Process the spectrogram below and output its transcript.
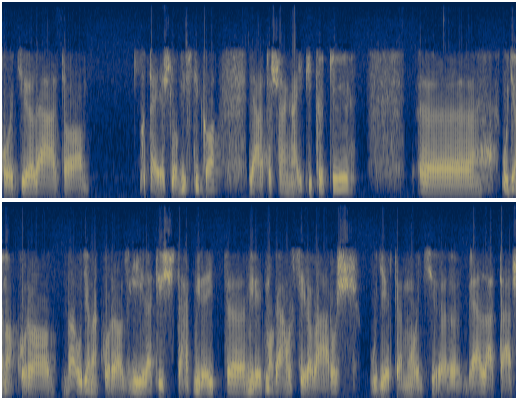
hogy leállt a, a teljes logisztika, leállt a sánghái kikötő, ugyanakkor, a, ugyanakkor az élet is, tehát mire itt, mire itt magához szér a város, úgy értem, hogy ellátás,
